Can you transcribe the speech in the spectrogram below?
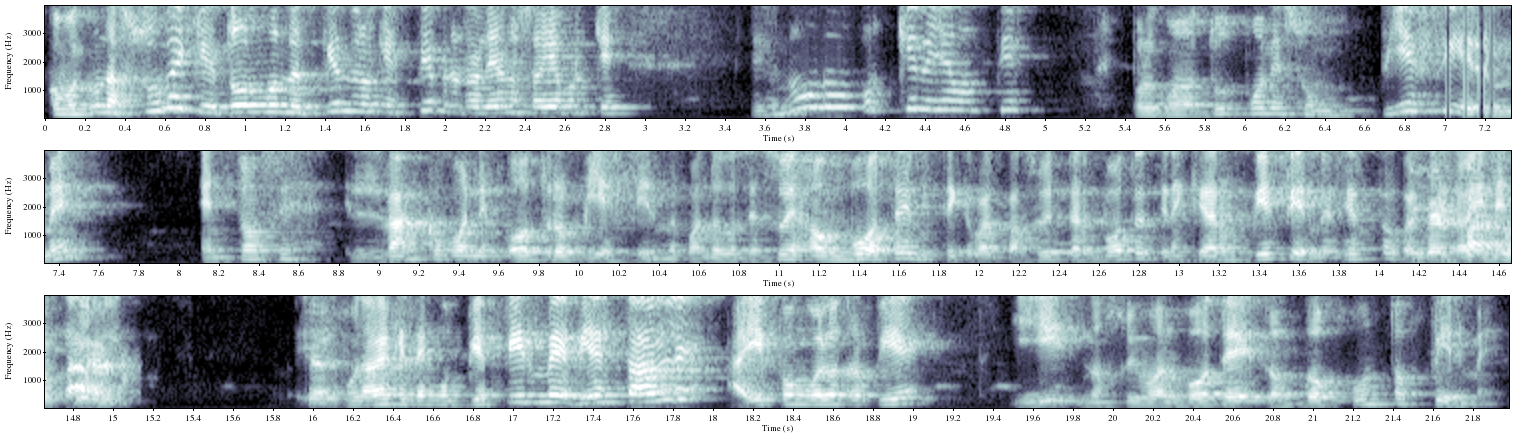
como que uno asume que todo el mundo entiende lo que es pie, pero en realidad no sabía por qué. Le dije, no, no, ¿por qué le llaman pie? Porque cuando tú pones un pie firme, entonces el banco pone otro pie firme. Cuando te subes a un bote, viste que para, subirte al bote tienes que dar un pie firme, ¿cierto? Porque si no es estable. Una vez que tengo un pie firme, bien estable, ahí pongo el otro pie y nos subimos al bote los dos juntos firme.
